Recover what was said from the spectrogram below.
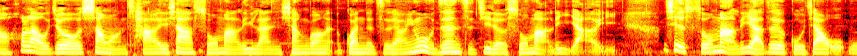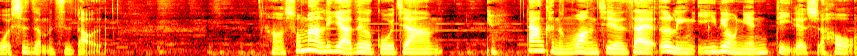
好，后来我就上网查了一下索马利兰相关关的资料，因为我真的只记得索马利亚而已。而且索马利亚这个国家，我我是怎么知道的？好，索马利亚这个国家，大家可能忘记了，在二零一六年底的时候，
